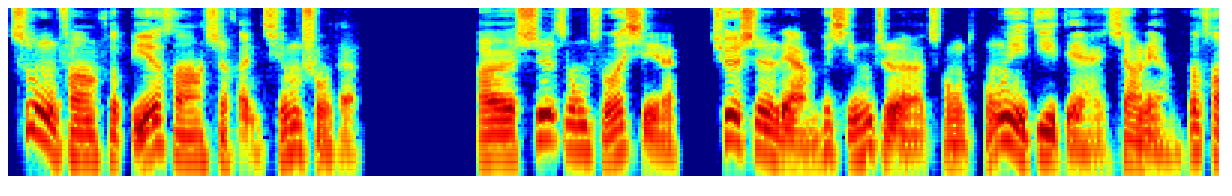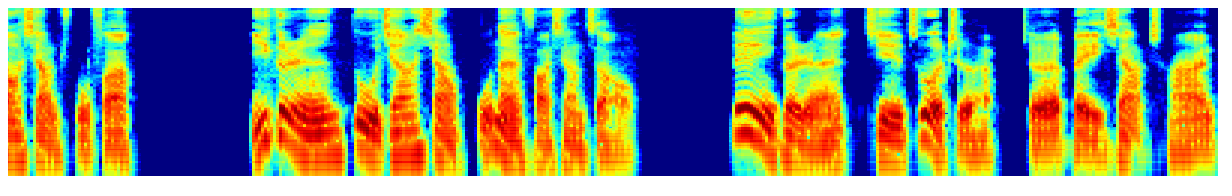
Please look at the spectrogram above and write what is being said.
送方和别方是很清楚的，而诗中所写却是两个行者从同一地点向两个方向出发，一个人渡江向湖南方向走。另一个人，即作者，则北向长安。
